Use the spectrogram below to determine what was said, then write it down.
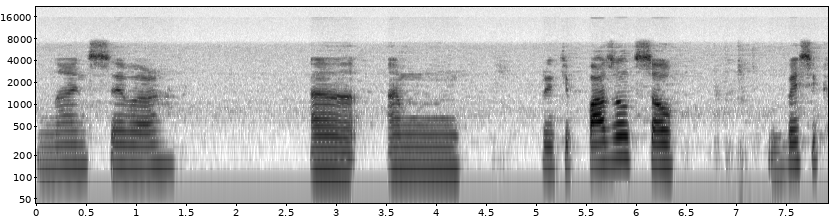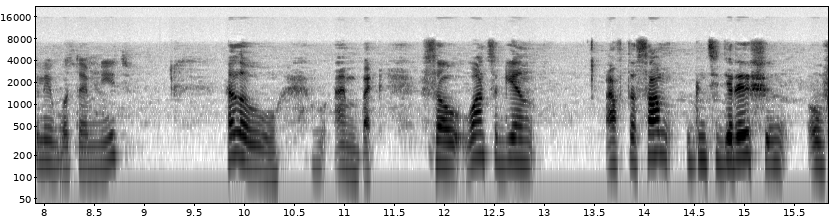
97 uh, I'm pretty puzzled so basically what I need. Hello I'm back. So once again after some consideration of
